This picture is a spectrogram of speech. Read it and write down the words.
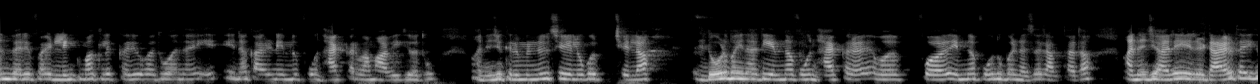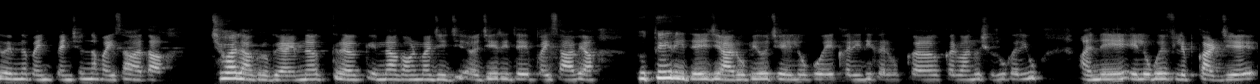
અનવેરીફાઈડ લિંકમાં ક્લિક કર્યું હતું અને એના કારણે એમનો ફોન હેક કરવામાં આવી ગયો હતો. અને જે ક્રિમિનલ છે, એ લોકો છેલ્લા દોઢ મહિનાથી એમના ફોન હેક એમના ફોન ઉપર નજર રાખતા હતા. અને જ્યારે રિટાયર થઈ ગયો, એમના પેન્શનના પૈસા હતા, છ લાખ રૂપિયા એમના એમના અકાઉન્ટમાં જે- જે રીતે પૈસા આવ્યા, તો તે રીતે જે આરોપીઓ છે, એ લોકોએ ખરીદી કરવાનું શરૂ કર્યું. અને એ લોકોએ ફ્લિપકાર્ટ જે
